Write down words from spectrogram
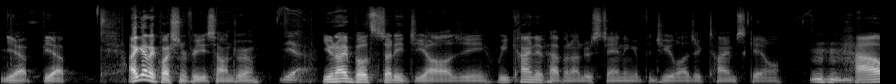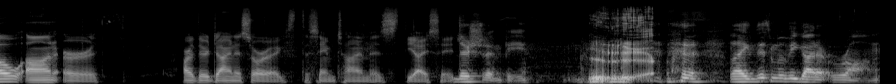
Yep, yep. I got a question for you, Sandro. Yeah. You and I both studied geology. We kind of have an understanding of the geologic time scale. Mm-hmm. How on earth are there dinosaur eggs at the same time as the Ice Age? There shouldn't be. like this movie got it wrong.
